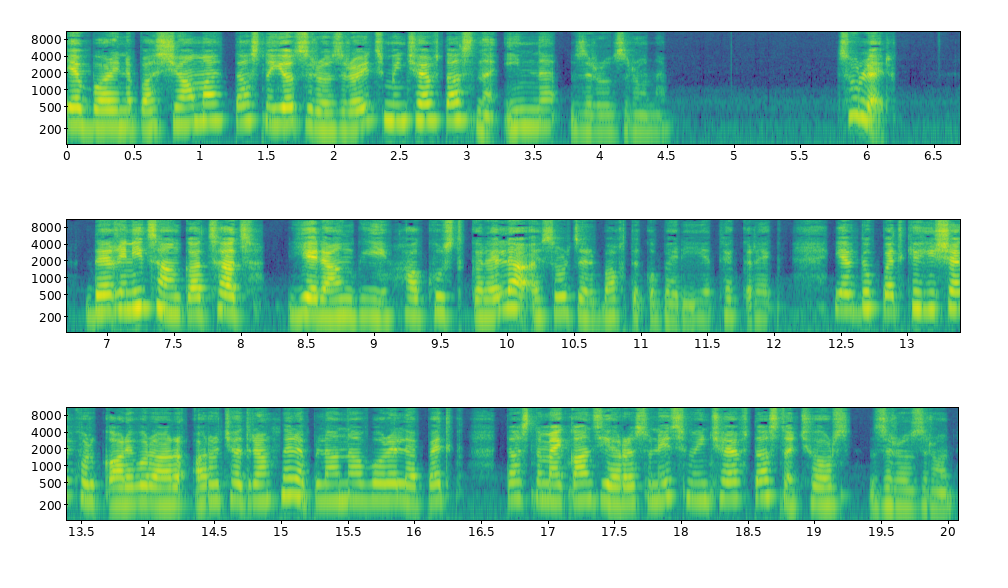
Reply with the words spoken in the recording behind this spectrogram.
Եվ բարենպաստ ժամը 17:00-ից մինչև 19:00-ն է։ Ցուլեր։ Դեղինի ցանկացած երանգի հակուստ կրելը այսօր ձեր բախտը կբերի, եթե կրեք։ Եվ դուք պետք է հիշեք, որ կարևոր առաջադրանքները պլանավորել է պետք 11:30-ից մինչև 14:00-ն,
